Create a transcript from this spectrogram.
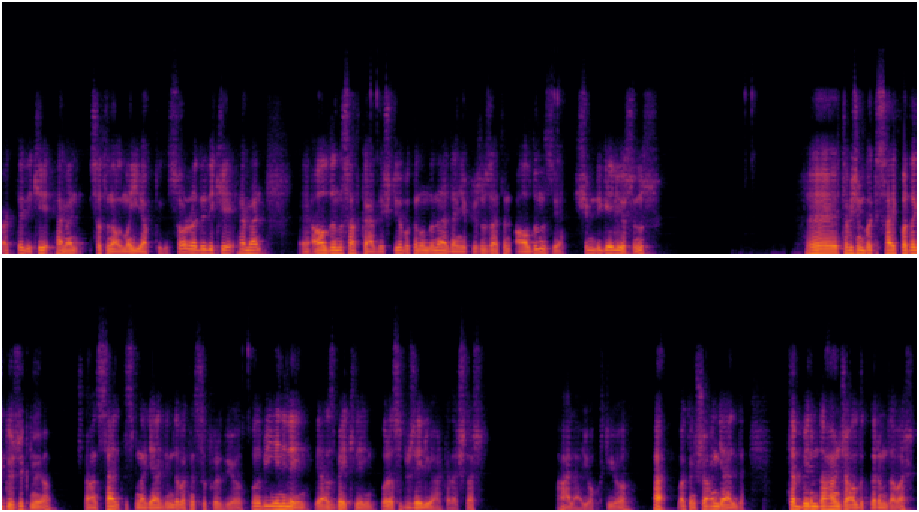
Bak dedi ki hemen satın almayı yap dedi. Sonra dedi ki hemen e, aldığını sat kardeş diyor. Bakın onu da nereden yapıyorsunuz? Zaten aldınız ya. Şimdi geliyorsunuz. Ee, tabii şimdi bakın sayfada gözükmüyor. Şu an sell kısmına geldiğimde bakın sıfır diyor. Bunu bir yenileyin. Biraz bekleyin. Burası düzeliyor arkadaşlar. Hala yok diyor. Ha, bakın şu an geldi. Tabii benim daha önce aldıklarım da var.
